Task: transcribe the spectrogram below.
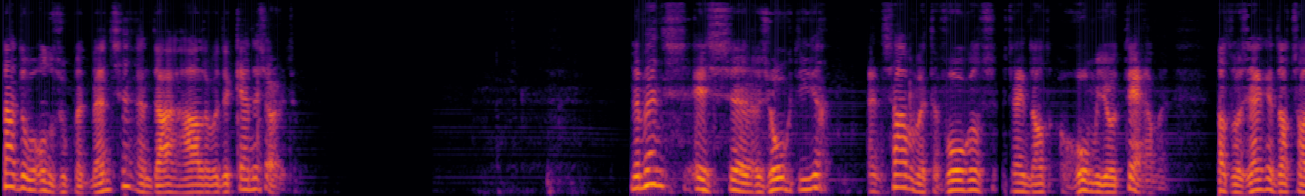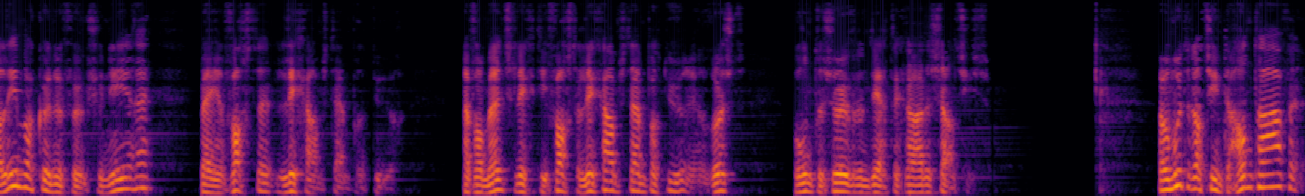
Daar doen we onderzoek met mensen en daar halen we de kennis uit. De mens is eh, een zoogdier en samen met de vogels zijn dat homeothermen. Dat wil zeggen dat ze alleen maar kunnen functioneren bij een vaste lichaamstemperatuur. En voor mens ligt die vaste lichaamstemperatuur in rust rond de 37 graden Celsius. We moeten dat zien te handhaven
